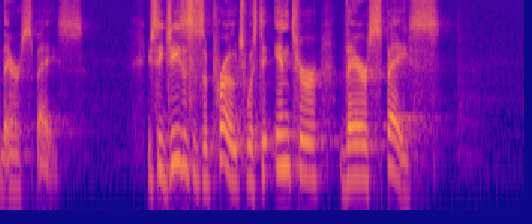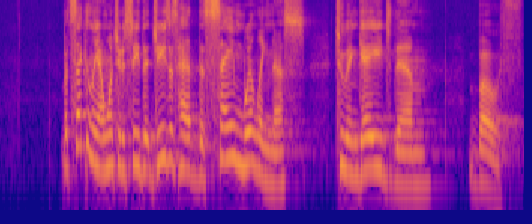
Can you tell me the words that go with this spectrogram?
their space. You see, Jesus' approach was to enter their space. But secondly, I want you to see that Jesus had the same willingness to engage them both.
